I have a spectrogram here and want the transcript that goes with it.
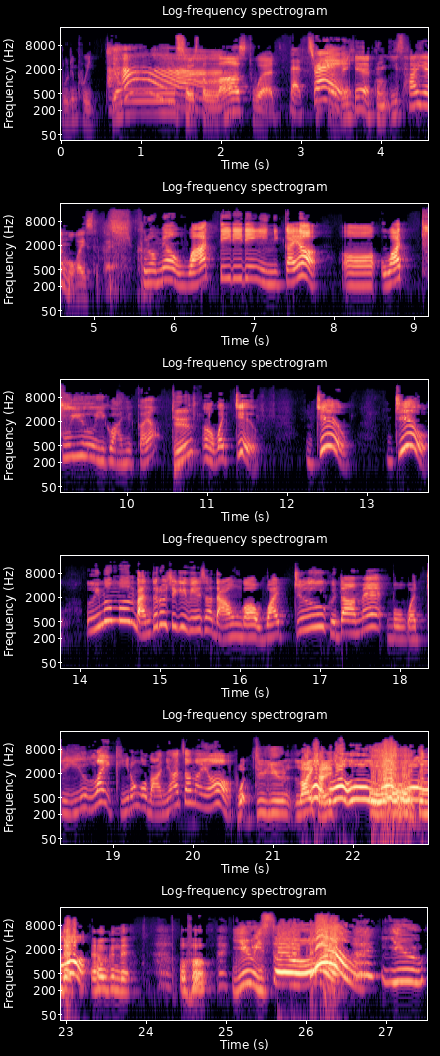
물음표 있죠. 아하. So it's the last word. That's 네, right. 이게 그럼 이 사이에 뭐가 있을까요? 그러면 what 띠리링이니까요. 어, what do you 이거 아닐까요? Do? 어, what do? do. Do. 의문문 만들어주기 위해서 나온 거 what do 그 다음에 뭐 what do you like 이런 거 많이 하잖아요. What do you like? 어, 아니, 어, 어, 어, 어, 근데, 어. 어, 근데, 어, you 있어요. 와우. you,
